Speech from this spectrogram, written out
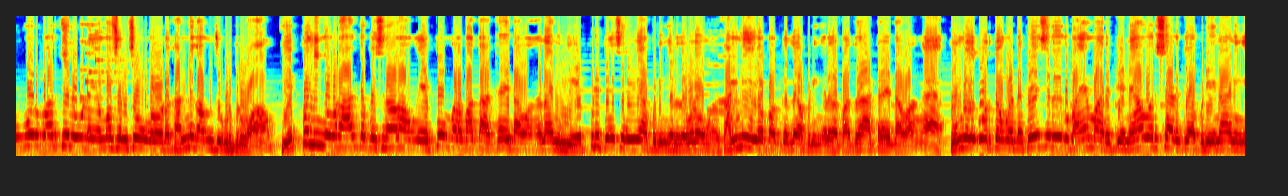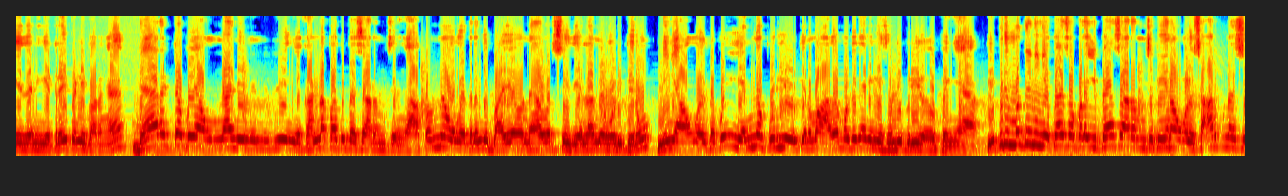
ஒவ்வொரு வார்த்தையில உள்ள எமோஷன்ஸும் உங்களோட கண்ணு காமிச்சு கொடுத்துருவான் எப்ப நீங்க ஒரு ஆள்கிட்ட பேசினாலும் அவங்க எப்போ உங்களை பார்த்து அட்ராக்ட் ஆவாங்கன்னா நீங்க எப்படி பேசுறீங்க அப்படிங்கறத விட உங்க கண்ணு எங்க பாக்குது அப்படிங்கறத பார்த்து தான் அட்ராக்ட் ஆவாங்க. உங்களுக்கு ஒருத்தவங்கள்ட்ட பேசுறதுக்கு பயமா இருக்கு நேவர்ஸா இருக்கு அப்படின்னா நீங்க இதை நீங்க ட்ரை பண்ணி பாருங்க. டைரக்டா போய் அவங்க முன்னாடி நின்றுட்டு நீங்க கண்ணை பார்த்து பேச ஆரம்பிச்சிருங்க. அப்பவுமே உங்ககிட்ட இருந்து பயம் நேவர்ஸ் இது எல்லாமே ஓடி போயிரும். நீங்க அவங்கள்ட்ட போய் என்ன புரிய வைக்கணுமோ அதை மட்டும் தான் நீங்க சொல்லி புரிய வைப்பீங்க. இப்படி மட்டும் நீங்க பேச பழகி பேச ஆரம்பிச்சிட்டீங்கன்னா உங்களுக்கு ஷார்ப்னஸ்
